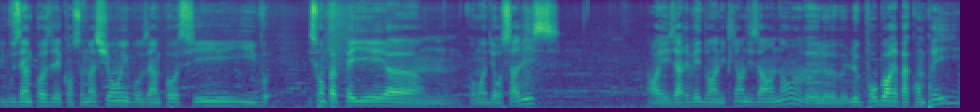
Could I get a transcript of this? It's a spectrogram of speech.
ils vous imposent des consommations, ils vous imposent aussi, ils ne sont pas payés euh, comment dire, au service. Alors ils arrivaient devant les clients en disant non, le, pourboire n'est pas compris.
